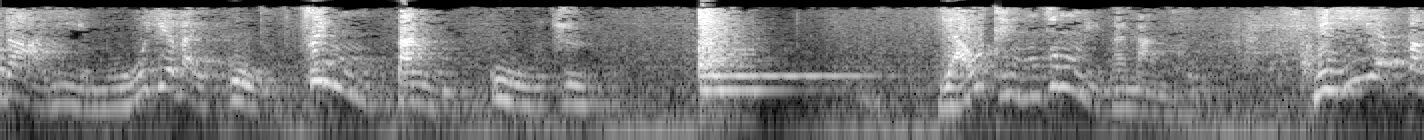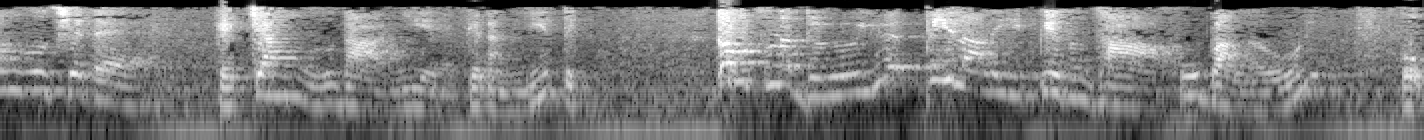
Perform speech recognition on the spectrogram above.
大义木叶来过，正当孤主。要听众你们难你一方日切的给江日大也给人一定，导致那六月比那里变成茶壶八楼的。哦，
